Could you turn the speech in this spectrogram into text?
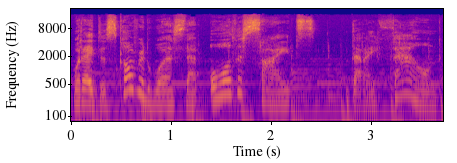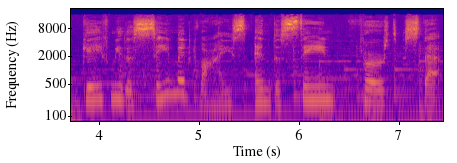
What I discovered was that all the sites that I found gave me the same advice and the same first step.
